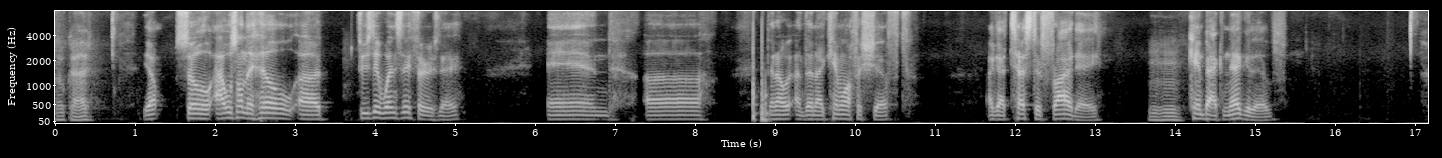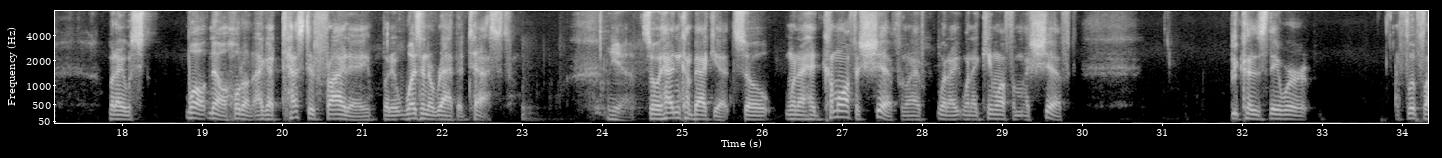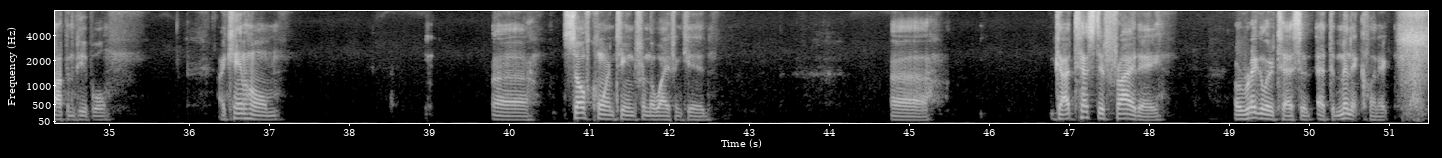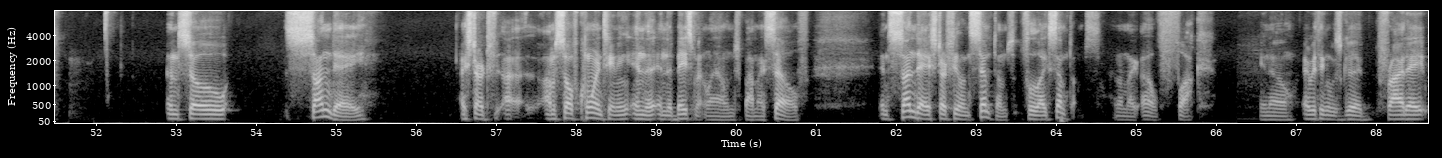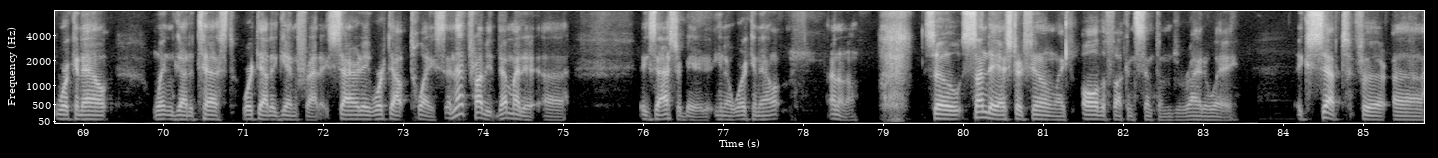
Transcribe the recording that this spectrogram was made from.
Okay. Yep. So I was on the hill uh, Tuesday, Wednesday, Thursday, and uh, then I then I came off a shift. I got tested Friday. Mm-hmm. came back negative. But I was, well, no, hold on. I got tested Friday, but it wasn't a rapid test. Yeah. So it hadn't come back yet. So when I had come off a shift, when I when I when I came off of my shift, because they were flip flopping people, I came home, uh, self quarantined from the wife and kid. Uh, got tested Friday, a regular test at, at the Minute Clinic, and so Sunday, I start. Uh, I'm self quarantining in the in the basement lounge by myself, and Sunday I start feeling symptoms, flu like symptoms, and I'm like, oh fuck, you know, everything was good. Friday working out, went and got a test, worked out again Friday. Saturday worked out twice, and that probably that might have uh, exacerbated it. You know, working out. I don't know. So Sunday I started feeling like all the fucking symptoms right away except for uh,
